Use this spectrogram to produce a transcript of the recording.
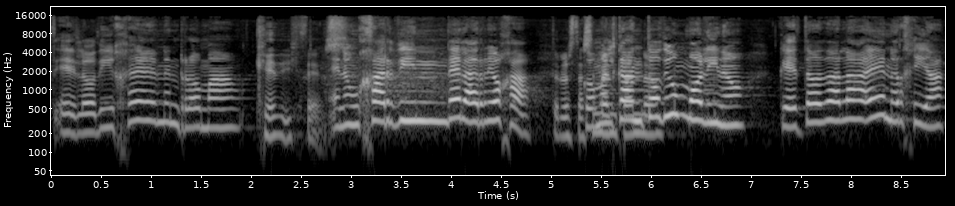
Te lo dije en Roma, ¿Qué dices? en un jardín de La Rioja, Te lo estás como inventando. el canto de un molino, que toda la energía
